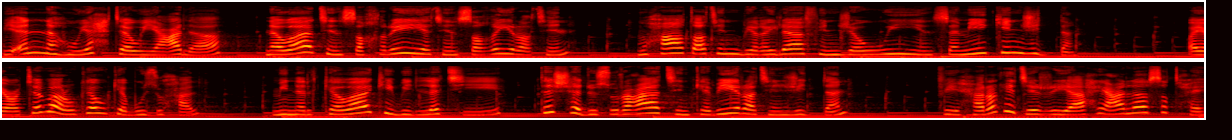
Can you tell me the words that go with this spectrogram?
بأنه يحتوي على نواة صخرية صغيرة محاطة بغلاف جوي سميك جدا. ويعتبر كوكب زحل من الكواكب التي تشهد سرعات كبيرة جدا في حركة الرياح على سطحه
